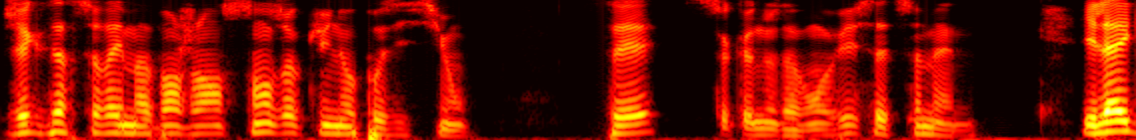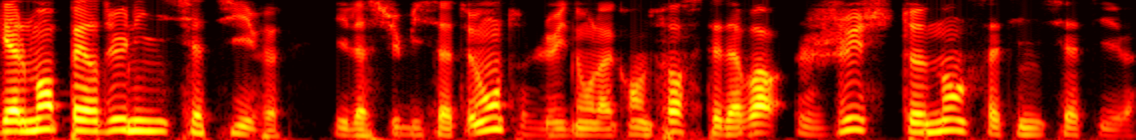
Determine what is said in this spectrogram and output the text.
J'exercerai ma vengeance sans aucune opposition. C'est ce que nous avons vu cette semaine. Il a également perdu l'initiative. Il a subi cette honte, lui dont la grande force était d'avoir justement cette initiative.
